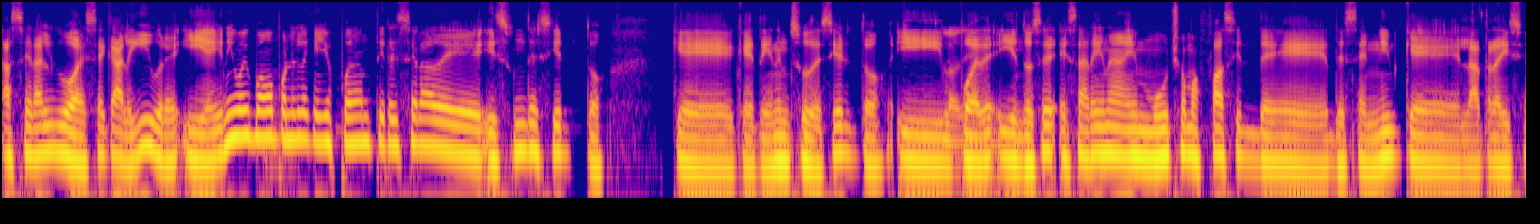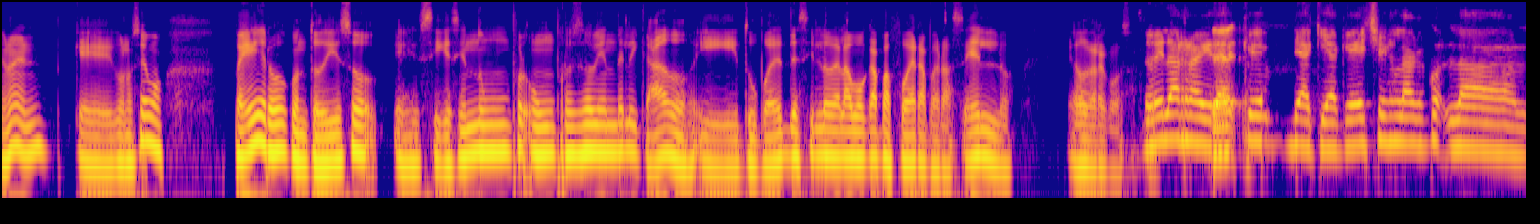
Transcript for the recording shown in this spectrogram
hacer algo a ese calibre. Y anyway, vamos a ponerle que ellos puedan tirársela de, es un desierto que, que tienen su desierto. Y, Lo puede, y entonces esa arena es mucho más fácil de, de cernir que la tradicional que conocemos. Pero con todo eso eh, sigue siendo un, un proceso bien delicado y tú puedes decirlo de la boca para afuera, pero hacerlo es otra cosa. No, y la realidad De- es que de aquí a que echen la, la-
